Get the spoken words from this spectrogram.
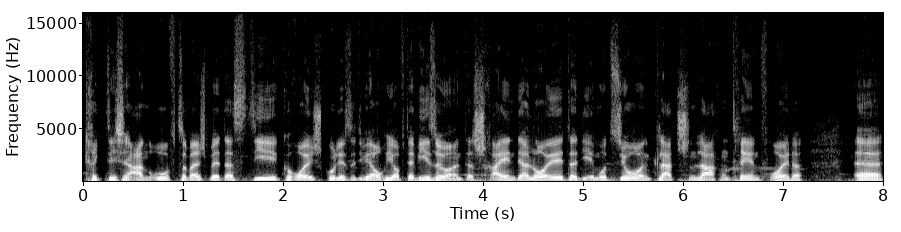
kriegte ich einen Anruf zum Beispiel, dass die Geräuschkulisse, die wir auch hier auf der Wiese hören, das Schreien der Leute, die Emotionen, Klatschen, Lachen, Tränen, Freude, äh,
